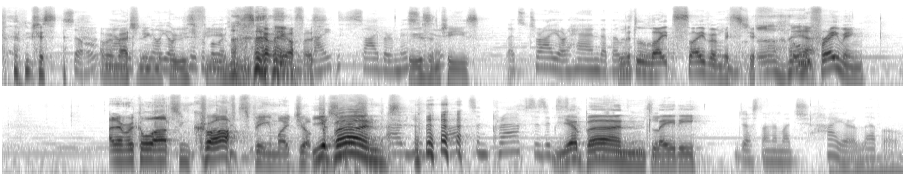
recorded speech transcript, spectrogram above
I'm just. So, I'm now that we imagining know the you're booze fumes handling coming off us. light cyber Booze and cheese. Let's try your hand at the Little light cyber framing. mischief. Uh, Ooh, framing. I don't recall arts and crafts being my job. You description. burned. Arts and crafts is exactly You what we burned, lady. Just on a much higher level.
